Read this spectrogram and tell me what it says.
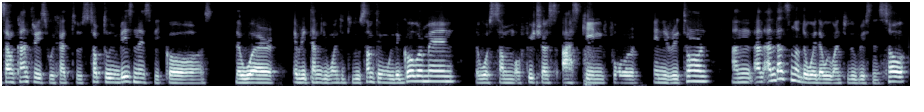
some countries, we had to stop doing business because there were, every time you wanted to do something with the government, there was some officials asking for any return. And, and, and that's not the way that we want to do business. So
